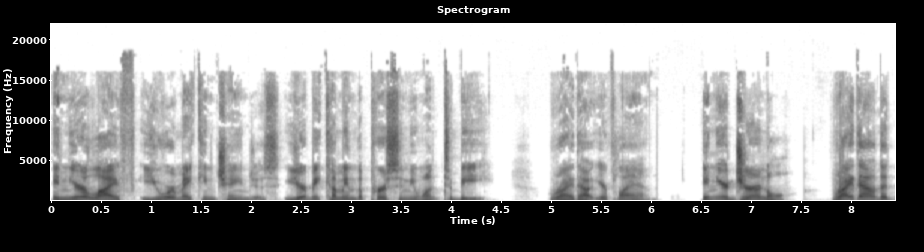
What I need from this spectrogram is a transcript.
In your life, you are making changes. You're becoming the person you want to be. Write out your plan. In your journal, write out a,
